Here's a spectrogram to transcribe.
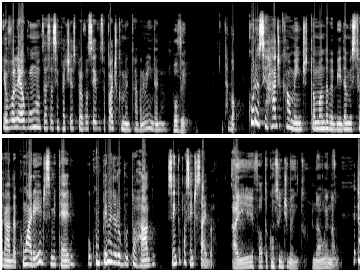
Eu vou ler algumas dessas simpatias para você e você pode comentar para mim, Daniel? Vou ver. Tá bom. Cura-se radicalmente tomando a bebida misturada com areia de cemitério ou com pena de urubu torrado, sem que o paciente saiba. Aí falta consentimento. Não é não.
